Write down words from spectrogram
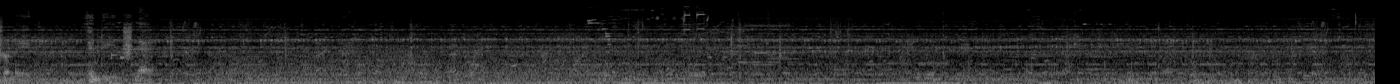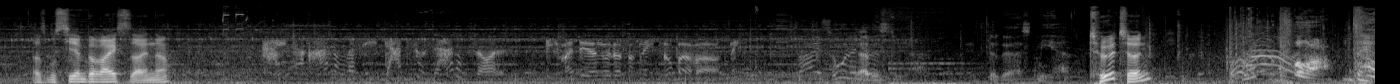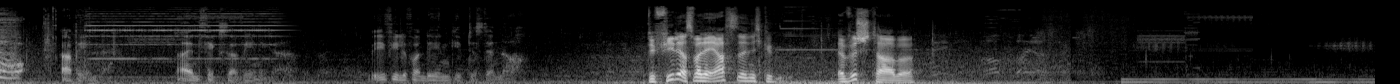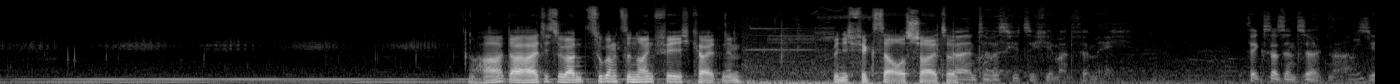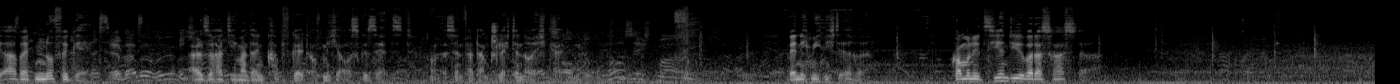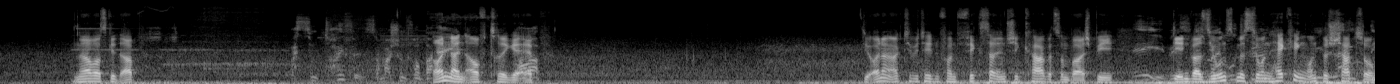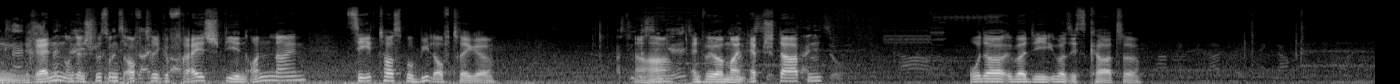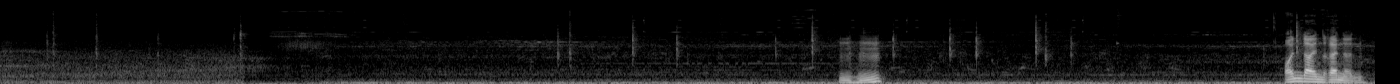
Schon, Aiden. Finde ihn schnell. Das muss hier im Bereich sein, ne? keine Ahnung, was ich dazu sagen soll. ich meinte ja nur, dass es nicht super war. Da bist du. Du gehörst mir. Töten? Fixer weniger. Wie viele von denen gibt es denn noch? Wie viele? Das war der erste, den ich erwischt habe. Aha, da hätte ich sogar einen Zugang zu neuen Fähigkeiten, im, wenn ich Fixer ausschalte. Da interessiert sich jemand für mich. Fixer sind Söldner. Sie arbeiten nur für Geld. Also hat jemand ein Kopfgeld auf mich ausgesetzt. Und das sind verdammt schlechte Neuigkeiten. Wenn ich mich nicht irre, kommunizieren die über das Raster. Na, was geht ab? Was zum Teufel? Mal schon vorbei. Online-Aufträge-App. Die Online-Aktivitäten von Fixern in Chicago zum Beispiel. Die Invasionsmission? Hacking und Beschattung. Rennen und Entschlüsselungsaufträge ist, freies Spielen online. CETOS Mobilaufträge. Aha, entweder über meinen Ein App starten. Oder über die Übersichtskarte. Mhm. Online-Rennen.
